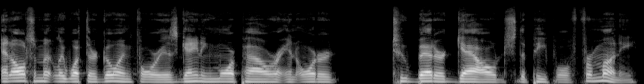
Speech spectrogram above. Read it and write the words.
and ultimately, what they're going for is gaining more power in order to better gouge the people for money.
